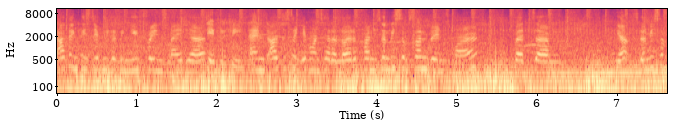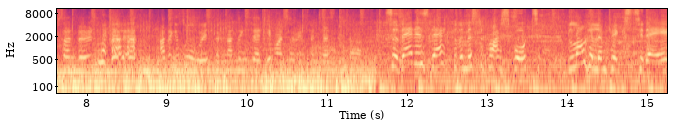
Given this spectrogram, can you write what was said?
I think there's definitely going to be new friends made here. Definitely. And I just think everyone's had a load of fun. There's going to be some sunburn tomorrow, but um, yeah, it's going to be some sunburn. but uh, I think it's all worth it, and I think that everyone's having time. So that is that for the Mr. Price Sport Blog Olympics today.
